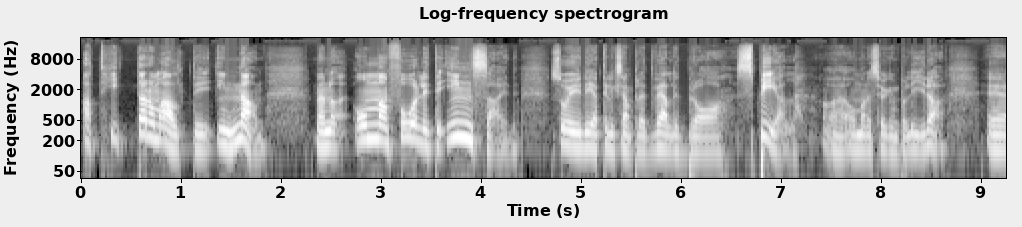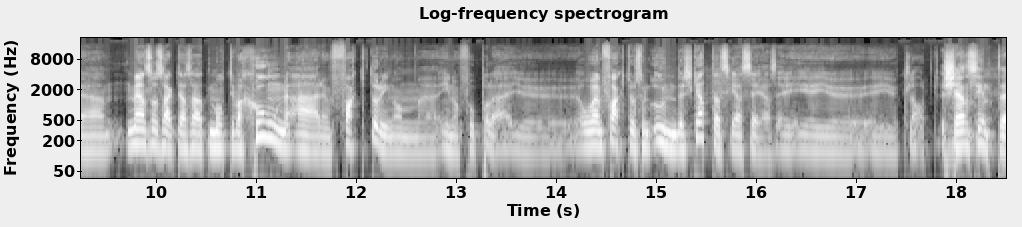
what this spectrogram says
att hitta dem alltid innan. Men om man får lite inside så är det till exempel ett väldigt bra spel eh, om man är sugen på att lira. Eh, men som sagt, alltså att motivation är en faktor inom, eh, inom fotboll är ju, och en faktor som underskattas ska jag säga, är, är, ju, är ju klart. Känns inte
